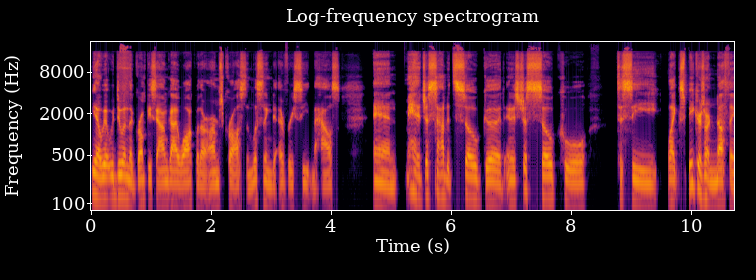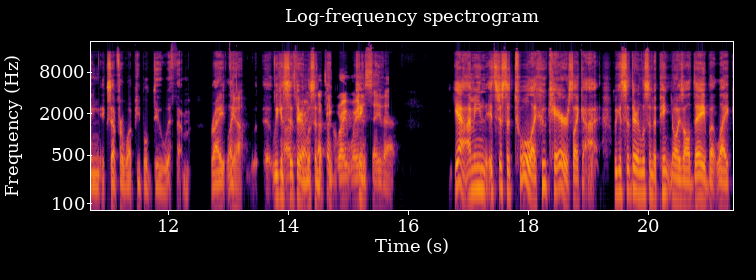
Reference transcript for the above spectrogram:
you know we- we're doing the grumpy sound guy walk with our arms crossed and listening to every seat in the house. And man it just sounded so good. And it's just so cool to see like speakers are nothing except for what people do with them right? Like Yeah. we can sit there and listen That's to a Pink, great way Pink- to say that. yeah i mean it's just a tool. Like who cares? Like I, we can sit there and listen to pink noise all day but like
